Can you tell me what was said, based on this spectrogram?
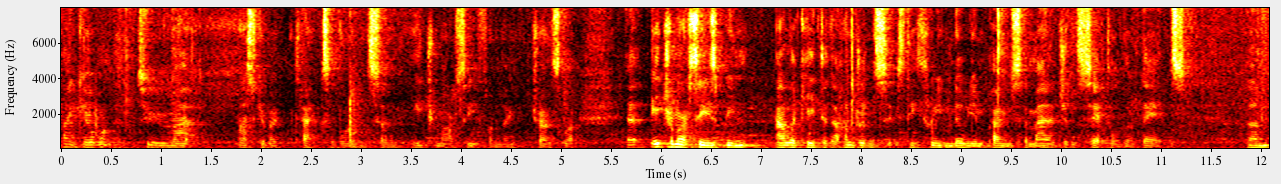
Thank you. I wanted to uh, ask you about tax avoidance and HMRC funding, Chancellor. Uh, HMRC has been allocated £163 million to manage and settle their debts. Um,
